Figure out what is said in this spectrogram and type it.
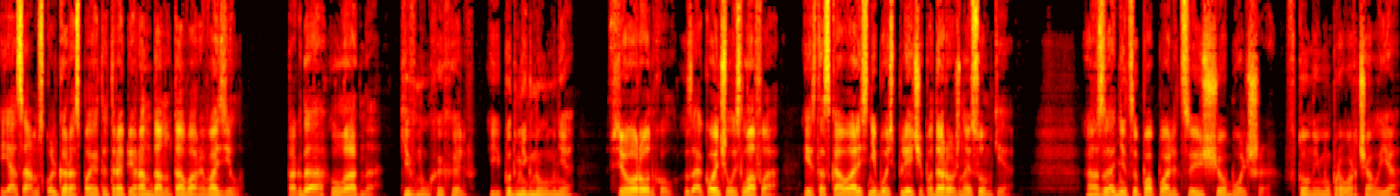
Я сам сколько раз по этой тропе Рандану товары возил. Тогда ладно, кивнул Хехельф и подмигнул мне. Все, Ронхул, закончилась лафа. Истосковались, небось, плечи по дорожной сумке. А задница попалится еще больше, в тон ему проворчал я.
